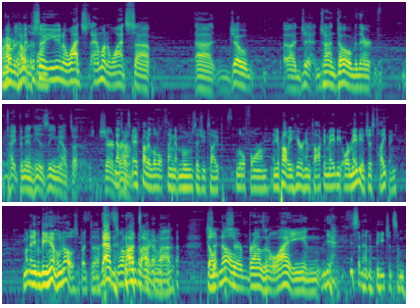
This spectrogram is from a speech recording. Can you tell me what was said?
Or however, But- however but the so form. you're gonna watch. I'm gonna watch uh, uh, Joe uh, J- John Doe over there typing in his email to Sherrod That's Brown. what's it's probably a little thing that moves as you type, a little forum, and you'll probably hear him talking, maybe, or maybe it's just typing. It might not even be him. Who knows? But uh, That's what I'm talking about. Don't Sher- know. Sherrod Brown's in Hawaii and yeah, he's sitting on the beach and some.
